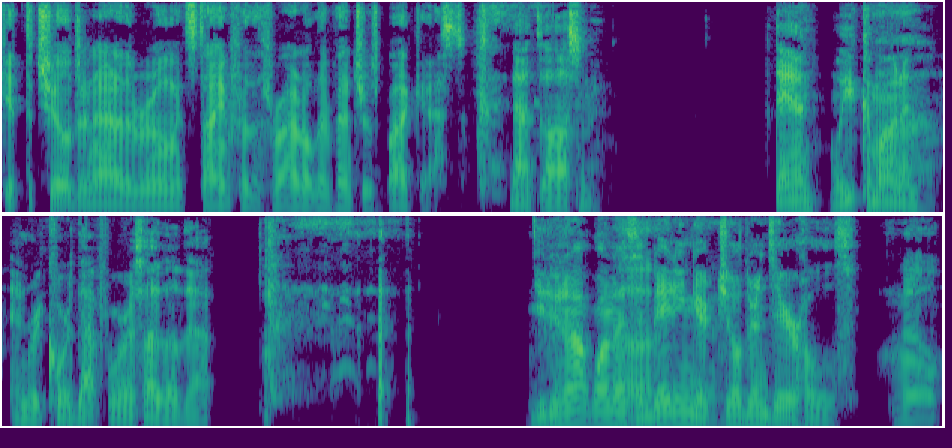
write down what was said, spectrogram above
Get the children out of the room. It's time for the Throttled Adventures podcast. That's awesome. Dan, will you come on and, Uh. and record that for us? I love that. you do not want us Uh, invading your children's ear holes. No.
